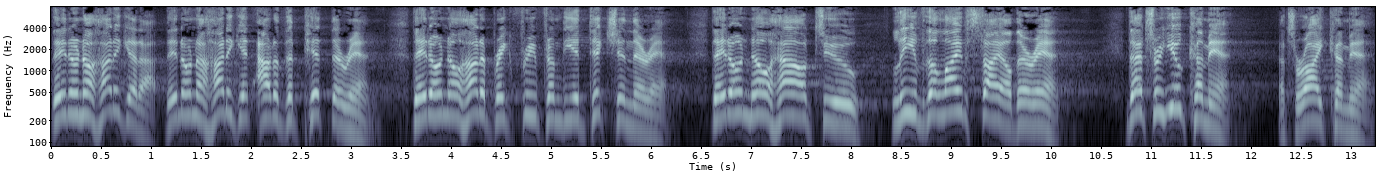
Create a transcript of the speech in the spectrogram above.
They don't know how to get up. They don't know how to get out of the pit they're in. They don't know how to break free from the addiction they're in. They don't know how to leave the lifestyle they're in. That's where you come in. That's where I come in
